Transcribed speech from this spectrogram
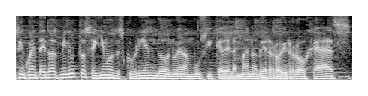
52 minutos, seguimos descubriendo nueva música de la mano de Roy Rojas.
